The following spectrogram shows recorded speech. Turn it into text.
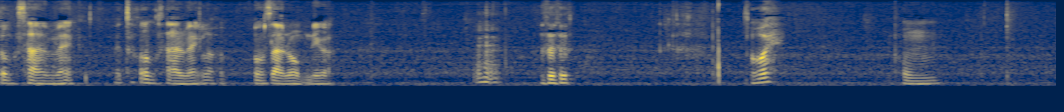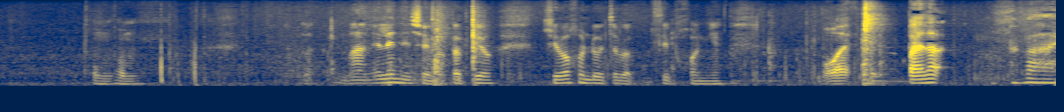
สงสารแม็กไม่ต้องสงสารแม็กหรอกครับสงสารผมดีกว่า โอ้ย ผม ผมผม มาเล่นๆเฉยๆมาแป๊บเดียว คิดว่าคนดูจะแบบสิบคนไงโอ้ยไปละบ๊ายบาย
